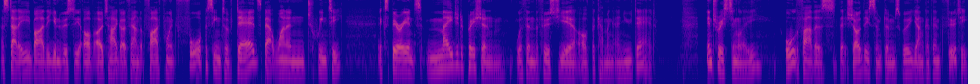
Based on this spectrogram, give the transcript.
A study by the University of Otago found that 5.4% of dads, about 1 in 20, experience major depression within the first year of becoming a new dad. Interestingly, all the fathers that showed these symptoms were younger than 30.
